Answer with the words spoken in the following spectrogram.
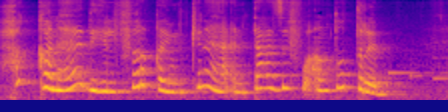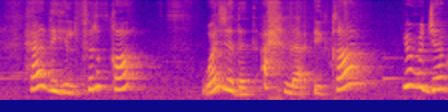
حقا هذه الفرقة يمكنها أن تعزف وأن تطرب. هذه الفرقة وجدت أحلى إيقاع يعجب.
